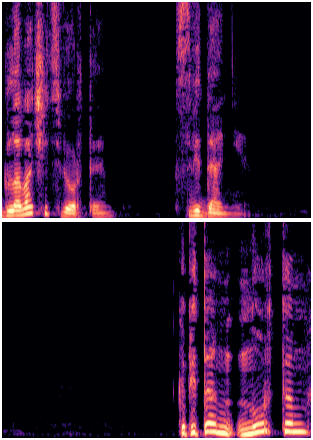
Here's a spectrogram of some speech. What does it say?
Глава четвертая. Свидание. Капитан Нортон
